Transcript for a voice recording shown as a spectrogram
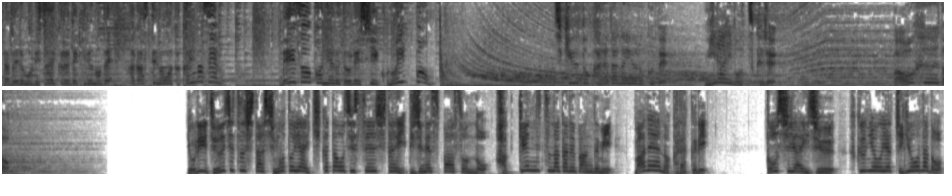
ラベルもリサイクルできるので剥がす手間はかかりません。冷蔵庫にあると嬉しいこの一本。地球と体が喜ぶ未来を作る。バオフード。より充実した仕事や生き方を実践したいビジネスパーソンの発見につながる番組マネーのからくり。投資や移住、副業や起業など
